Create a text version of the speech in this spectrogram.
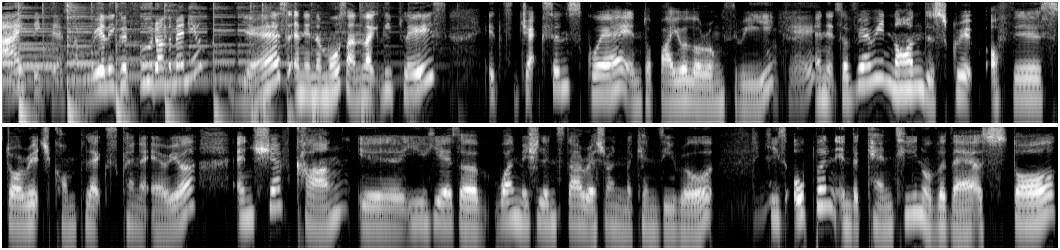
I think there's some really good food on the menu. Yes, and in the most unlikely place, it's Jackson Square in Toa Payoh Lorong 3. Okay. And it's a very nondescript office storage complex kind of area. And Chef Kang, eh, he he has a one Michelin star restaurant in Mackenzie Road. He's opened in the canteen over there, a stall.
